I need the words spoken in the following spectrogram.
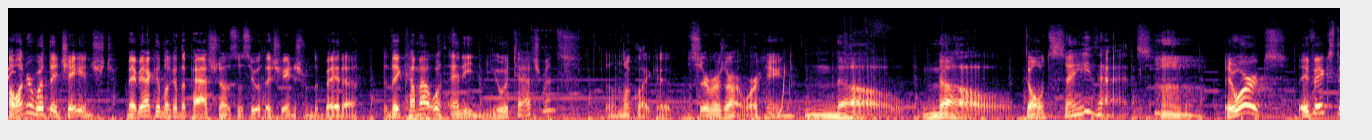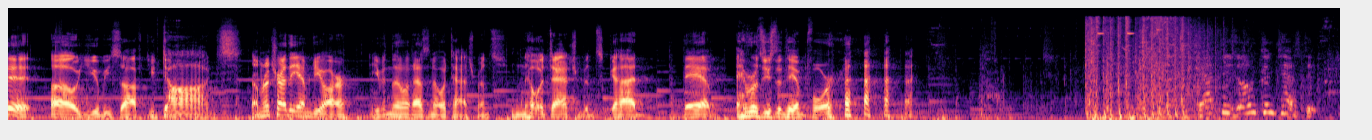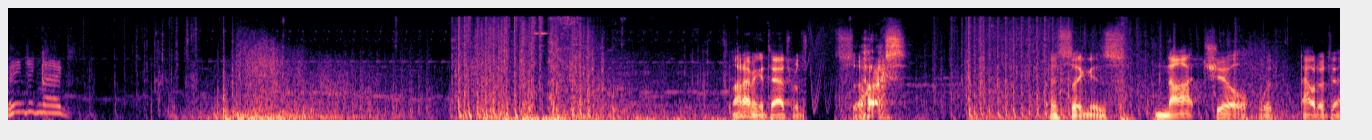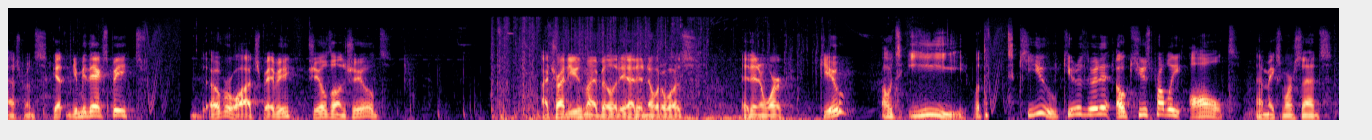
I wonder what they changed. Maybe I could look at the patch notes to see what they changed from the beta. Did they come out with any new attachments? Doesn't look like it. The servers aren't working? No. No. Don't say that. it works. They fixed it. Oh, Ubisoft, you dogs. I'm gonna try the MDR, even though it has no attachments. No attachments. God damn. Everyone's used the DM4. Capture zone contested. Changing mags. Not having attachments sucks. This thing is not chill without attachments. Get, give me the XP. Overwatch, baby. Shields on shields. I tried to use my ability. I didn't know what it was. It didn't work. Q? Oh, it's E. What the f is Q? Q doesn't do it? Oh, Q's probably Alt. That makes more sense.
